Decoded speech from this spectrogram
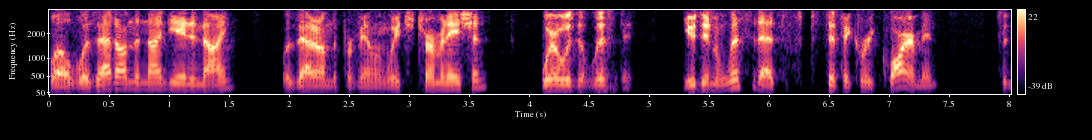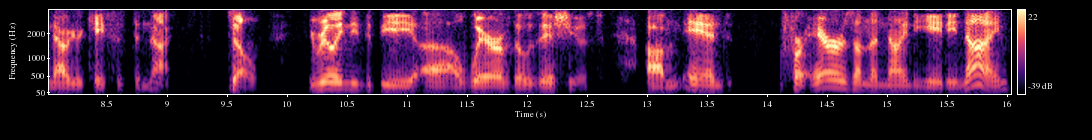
Well, was that on the 9089? Was that on the prevailing wage determination? Where was it listed? You didn't list it as a specific requirement, so now your case is denied. So you really need to be uh, aware of those issues. Um, and for errors on the 9089,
